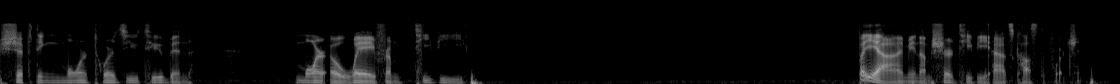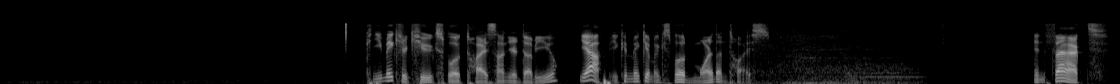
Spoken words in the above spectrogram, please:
shifting more towards YouTube and more away from TV. But yeah, I mean, I'm sure TV ads cost a fortune. Can you make your Q explode twice on your W? Yeah, you can make it explode more than twice. In fact,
